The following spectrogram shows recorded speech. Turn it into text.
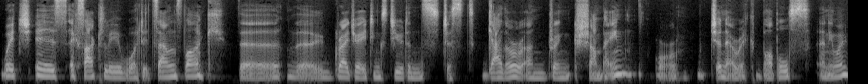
which is exactly what it sounds like. The the graduating students just gather and drink champagne or generic bubbles anyway.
